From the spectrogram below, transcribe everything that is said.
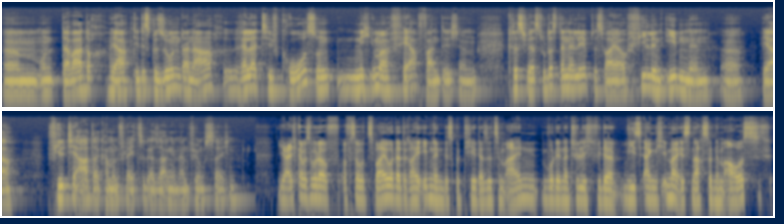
Ähm, und da war doch ja die Diskussion danach relativ groß und nicht immer fair, fand ich. Und Chris, wie hast du das denn erlebt? Es war ja auf vielen Ebenen, äh, ja, viel Theater kann man vielleicht sogar sagen, in Anführungszeichen. Ja, ich glaube, es wurde auf, auf so zwei oder drei Ebenen diskutiert. Also zum einen wurde natürlich wieder, wie es eigentlich immer ist, nach so einem Aus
